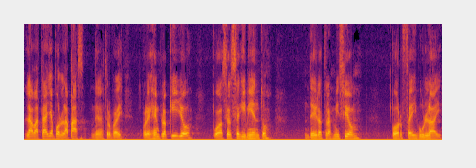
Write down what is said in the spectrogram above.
la batalla por la paz de nuestro país. Por ejemplo, aquí yo puedo hacer seguimiento de la transmisión por Facebook Live.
